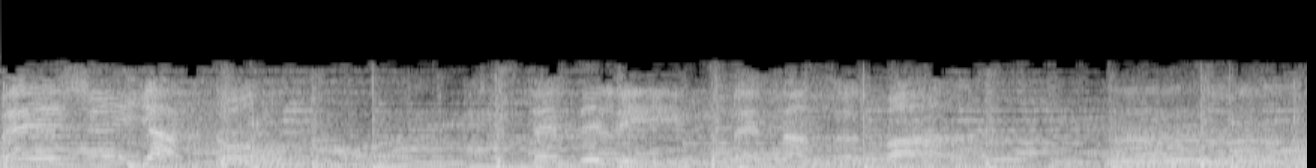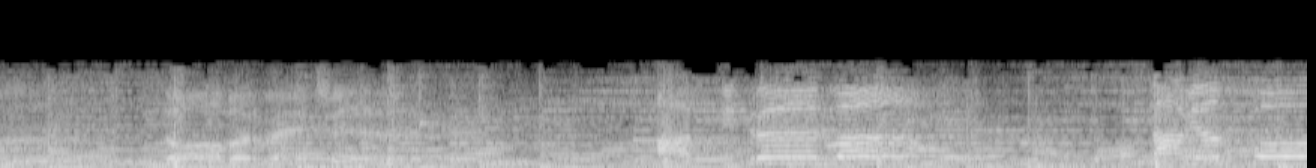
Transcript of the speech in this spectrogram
беше ясно, че се делим една съдба. Добър вечер, аз си тръгвам, оставям твой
